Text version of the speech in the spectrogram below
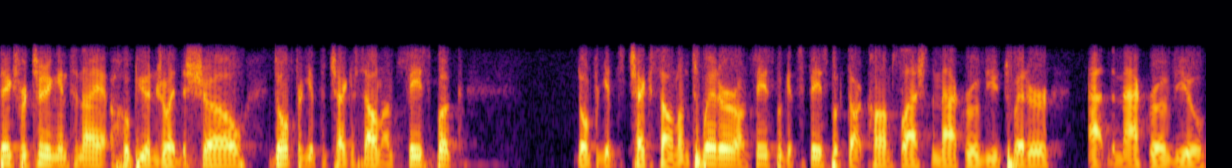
Thanks for tuning in tonight. I hope you enjoyed the show. Don't forget to check us out on Facebook. Don't forget to check us out on Twitter. On Facebook, it's facebook.com slash the macro view, Twitter at the macro view.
